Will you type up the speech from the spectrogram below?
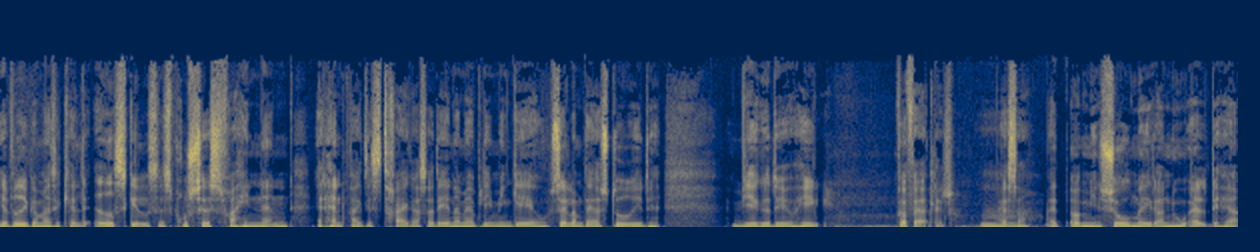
jeg ved ikke, hvad man skal kalde det, adskillelsesproces fra hinanden, at han faktisk trækker sig. Det ender med at blive min gave. Selvom da jeg stod i det, virkede det jo helt forfærdeligt. Mm. Altså, at, og min soulmate og nu alt det her.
